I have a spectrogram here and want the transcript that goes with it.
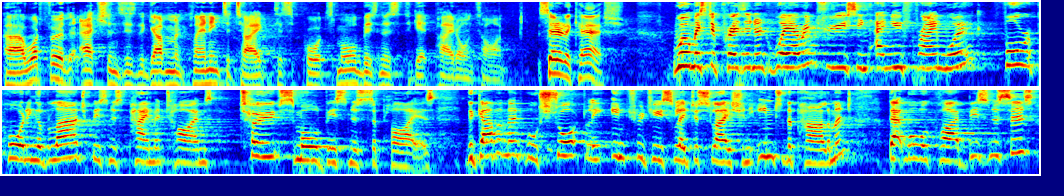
Uh, what further actions is the government planning to take to support small business to get paid on time? Senator Cash. Well, Mr President, we are introducing a new framework for reporting of large business payment times to small business suppliers. The government will shortly introduce legislation into the parliament that will require businesses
